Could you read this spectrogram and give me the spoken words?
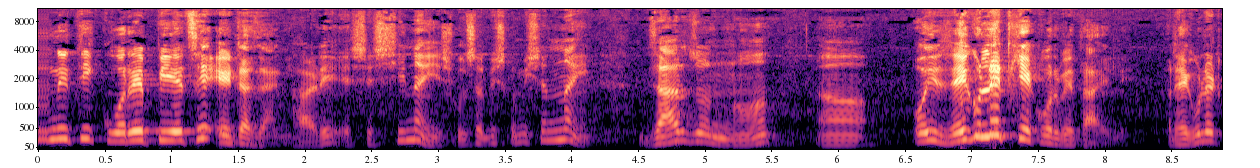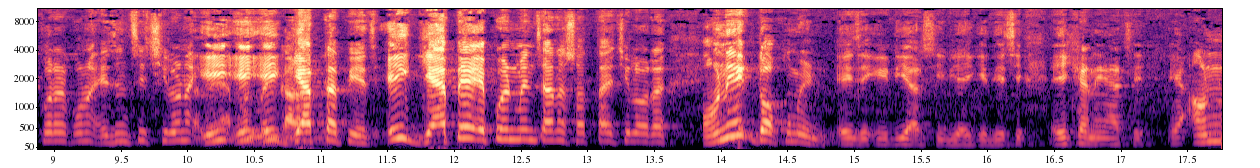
দুর্নীতি করে পেয়েছে এটা জানি। হারে এসএসসি নাই স্কুল সার্ভিস কমিশন নাই। যার জন্য ওই রেগুলেট কে করবে তাইলে? রেগুলেট করার কোনো এজেন্সি ছিল না। এই এই এই গ্যাপটা পেয়েছে। এই গ্যাপে অ্যাপয়েন্টমেন্ট যারা সত্তায় ছিল ওরা অনেক ডকুমেন্ট এই যে ইডি আর সিবিআই কে দিয়েছি এইখানে আছে অন্য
